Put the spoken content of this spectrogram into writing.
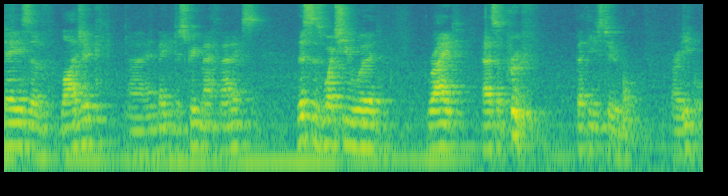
days of logic uh, and maybe discrete mathematics, this is what you would write as a proof that these two are equal.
